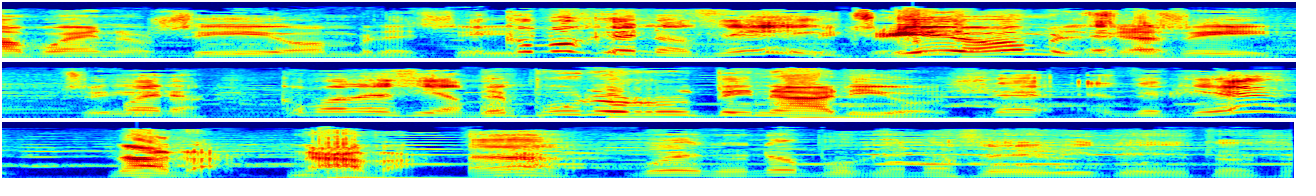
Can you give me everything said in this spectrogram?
No, bueno, sí, hombre, sí. ¿Cómo que no? Sí. Sí, sí, hombre, sí, así. sí. Bueno, como decíamos. De puros rutinarios. ¿De, de quién? Nada, nada. Ah, bueno, no, porque no se evite todo eso.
